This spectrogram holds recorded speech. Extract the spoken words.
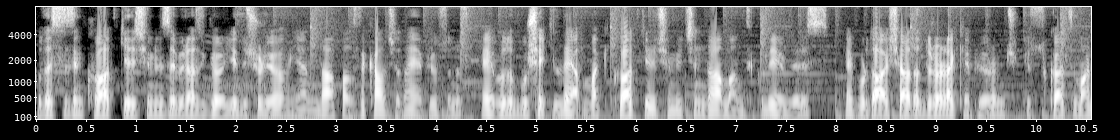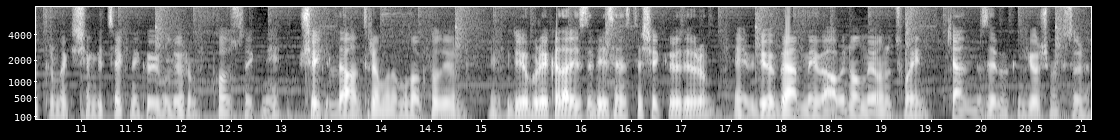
Bu da sizin quad gelişiminize biraz gölge düşürüyor. Yani daha fazla kalçadan yapıyorsunuz. E, bu da bu şekilde yapmak quad gelişimi için daha mantıklı diyebiliriz. E, burada aşağıda durarak yapıyorum. Çünkü squat'ımı arttırmak için bir teknik uyguluyorum. Pause tekniği. Bu şekilde antrenmanımı noktalıyorum. E, videoyu buraya kadar izlediyseniz teşekkür ediyorum. E, videoyu beğenmeyi ve abone olmayı unutmayın. Kendinize iyi bakın. Görüşmek üzere.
